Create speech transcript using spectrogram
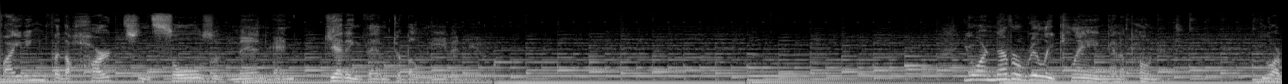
fighting for the hearts and souls of men and getting them to believe in you. You are never really playing an opponent. You are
